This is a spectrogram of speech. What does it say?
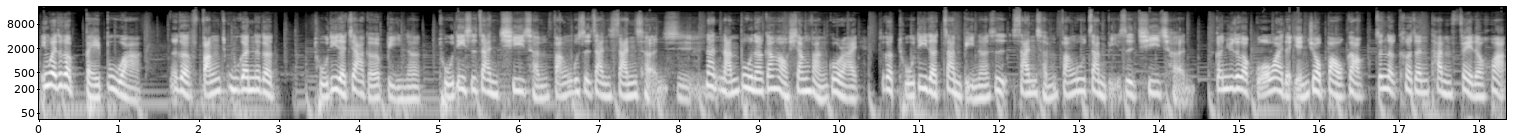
因为这个北部啊，那个房屋跟那个土地的价格比呢？土地是占七成，房屋是占三成。是，那南部呢？刚好相反过来，这个土地的占比呢是三成，房屋占比是七成。根据这个国外的研究报告，真的课征碳费的话，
